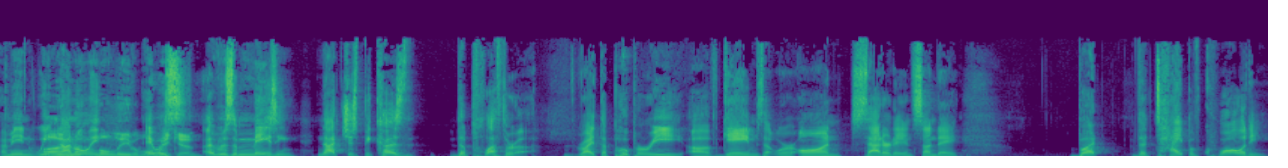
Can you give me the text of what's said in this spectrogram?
I mean, we not only Unbelievable it was weekend. it was amazing, not just because the plethora, right, the potpourri of games that were on Saturday and Sunday, but the type of quality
